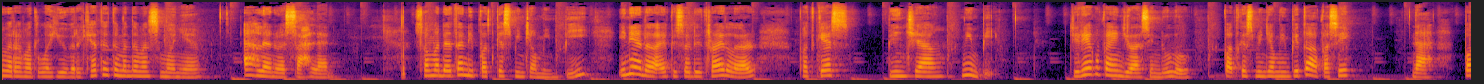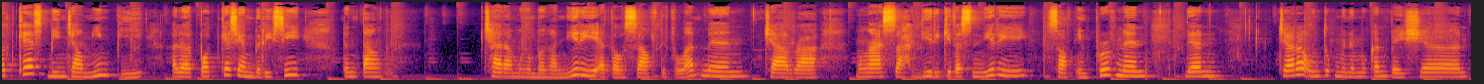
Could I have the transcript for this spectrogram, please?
warahmatullahi wabarakatuh teman-teman semuanya. Ahlan wa sahlan. Selamat datang di podcast Bincang Mimpi. Ini adalah episode trailer podcast Bincang Mimpi. Jadi aku pengen jelasin dulu Podcast Bincang Mimpi itu apa sih? Nah, podcast Bincang Mimpi adalah podcast yang berisi tentang cara mengembangkan diri atau self development, cara mengasah diri kita sendiri, self improvement dan cara untuk menemukan passion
